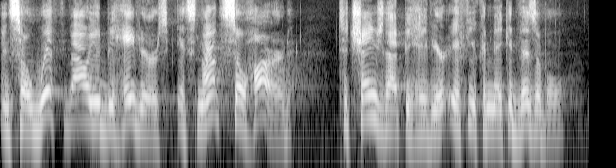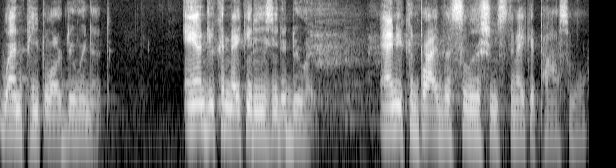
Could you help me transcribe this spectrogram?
And so with valued behaviors, it's not so hard to change that behavior if you can make it visible when people are doing it. And you can make it easy to do it. And you can provide the solutions to make it possible.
